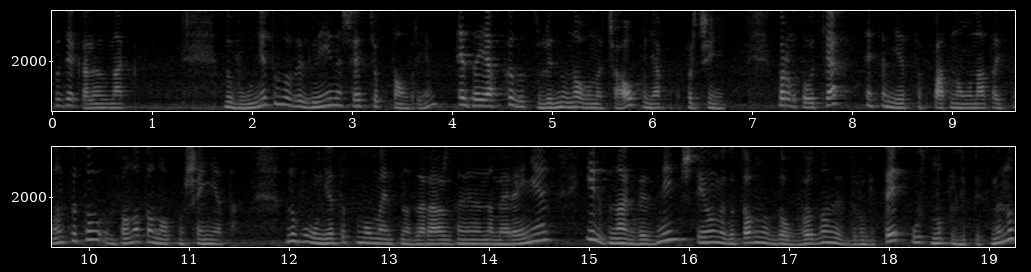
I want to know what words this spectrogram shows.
зодиакален знак. Новолунието във Везни на 6 октомври е заявка за солидно ново начало по няколко причини. Първата от тях е самият съвпад на Луната и Слънцето в зоната на отношенията. Новолунията са момент на зараждане на намерения и в знак Везни ще имаме готовност за обвързване с другите, устно или писмено,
